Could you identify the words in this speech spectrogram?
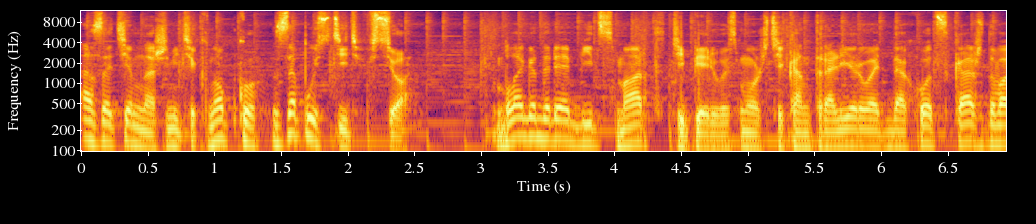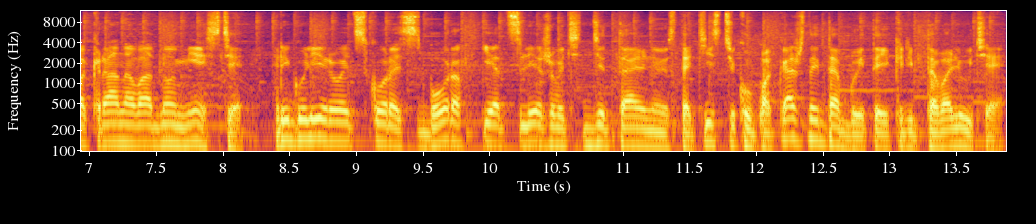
а затем нажмите кнопку «Запустить все». Благодаря BitSmart теперь вы сможете контролировать доход с каждого крана в одном месте, регулировать скорость сборов и отслеживать детальную статистику по каждой добытой криптовалюте.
